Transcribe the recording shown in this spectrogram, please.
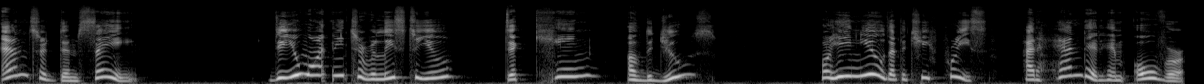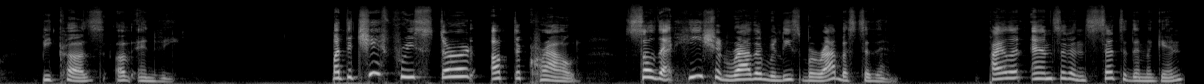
answered them, saying, Do you want me to release to you the king of the Jews? For he knew that the chief priests had handed him over because of envy. But the chief priests stirred up the crowd so that he should rather release Barabbas to them. Pilate answered and said to them again,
